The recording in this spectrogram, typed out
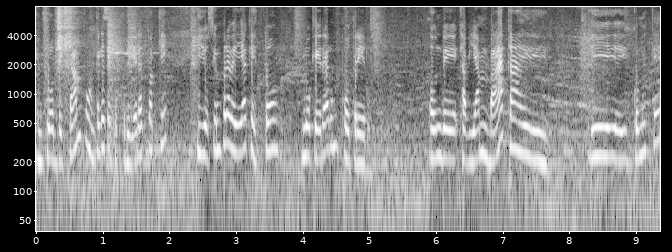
en Flor del Campo, antes que se construyera esto aquí, y yo siempre veía que esto lo que era era un potrero donde cabían vacas y, y ¿cómo es que?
